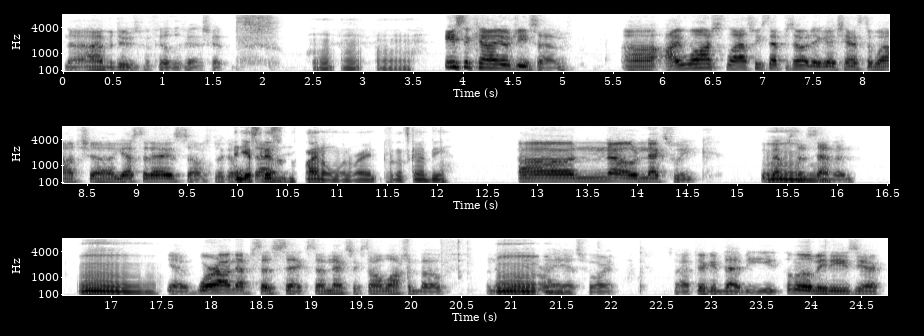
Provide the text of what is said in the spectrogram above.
No, I have a duty to fulfill the finish. Mm-mm-mm. Isekai Oji-san. Uh, I watched last week's episode. I didn't get a chance to watch uh, yesterday, so I'm going And to yes, this is the final one, right? That's gonna be. Uh, no, next week with episode Mm. seven. Mm. Yeah, we're on episode six, so next week, so I'll watch them both. And then we'll get Mm. my ass for it. So I figured that'd be e- a little bit easier.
